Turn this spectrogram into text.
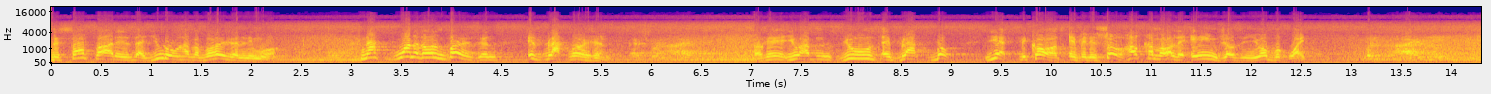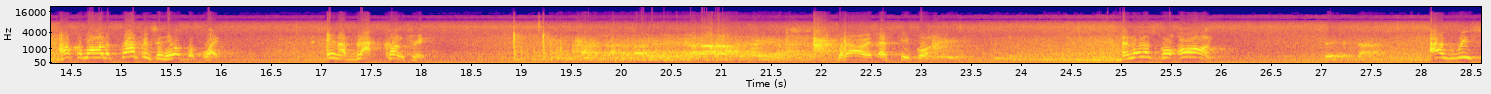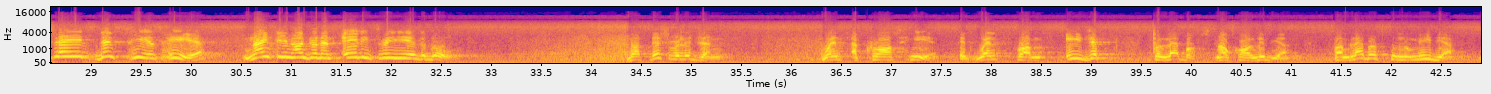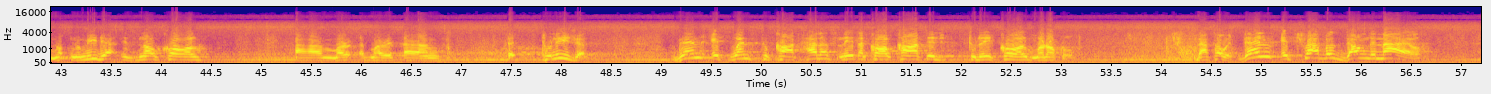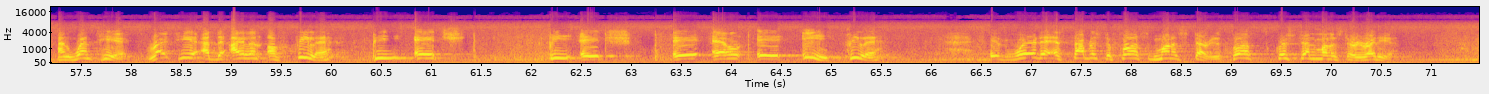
The sad part is that you don't have a version anymore. Not one of those versions is black version. That's right. Okay, you haven't used a black book yet because if it is so, how come all the angels in your book white? How come all the prophets in your book white? In a black country. but all right, let's keep going. And let us go on. As we say, this is here 1983 years ago. But this religion went across here. It went from Egypt to Lebos, now called Libya. From Lebos to Numidia. Numidia is now called uh, um, Tunisia. Then it went to Carthage, later called Carthage, today called Morocco. That's how it. Then it traveled down the Nile and went here, right here at the island of Philae, P-H, P-H-A-L-A-E, Philae, is where they established the first monastery, the first Christian monastery right here.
